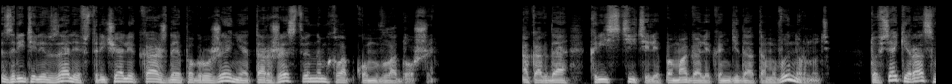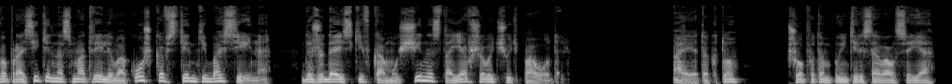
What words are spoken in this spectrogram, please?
Зрители в зале встречали каждое погружение торжественным хлопком в ладоши. А когда крестители помогали кандидатам вынырнуть, то всякий раз вопросительно смотрели в окошко в стенки бассейна — дожидаясь кивка мужчины, стоявшего чуть поодаль. «А это кто?» — шепотом поинтересовался я.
